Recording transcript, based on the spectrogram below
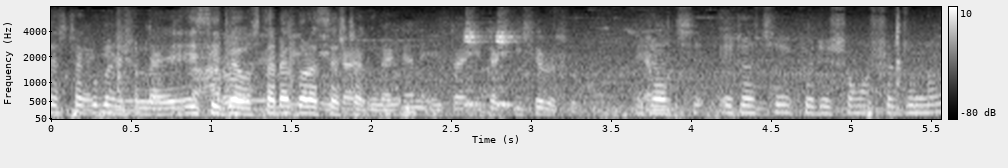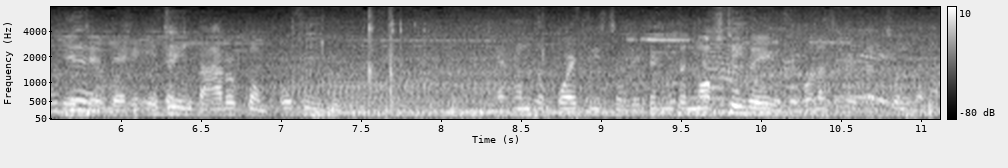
চেষ্টা করব ইনশাল্লাহ এসি ব্যবস্থাটা করার চেষ্টা করব। দেখেন এটা এটা কিসের ওষুধ? এটা হচ্ছে এটা হচ্ছে পেটের সমস্যার জন্য এটা দেখেন এটা কিন্তু আরও কম পঁচিশ এখন তো পঁয়ত্রিশ চলছে এটা কিন্তু নষ্টই হয়ে গেছে বলা যায় এটা চলবে না।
